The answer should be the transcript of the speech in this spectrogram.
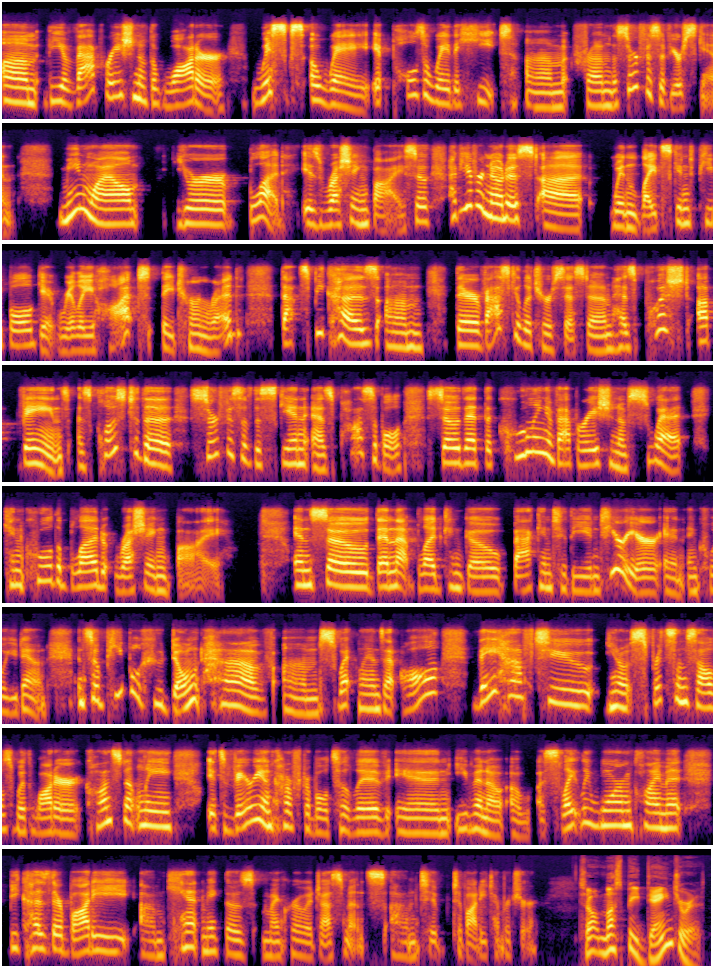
um, the evaporation of the water whisks away, it pulls away the heat um, from the surface of your skin. Meanwhile, your blood is rushing by. So, have you ever noticed uh, when light skinned people get really hot, they turn red. That's because um, their vasculature system has pushed up veins as close to the surface of the skin as possible so that the cooling evaporation of sweat can cool the blood rushing by. And so then that blood can go back into the interior and, and cool you down. And so people who don't have um, sweat glands at all, they have to, you know, spritz themselves with water constantly. It's very uncomfortable to live in even a, a, a slightly warm climate because their body um, can't make those micro adjustments um, to, to body temperature. So it must be dangerous.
